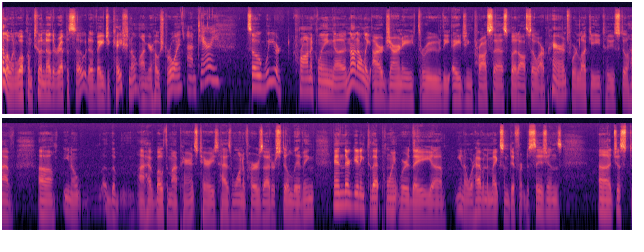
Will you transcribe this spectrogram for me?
Hello and welcome to another episode of AGEUcational. I'm your host, Roy. I'm Terry. So, we are chronicling uh, not only our journey through the aging process, but also our parents. We're lucky to still have, uh, you know, the I have both of my parents. Terry's has one of hers that are still living, and they're getting to that point where they, uh, you know, we're having to make some different decisions. Uh, just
